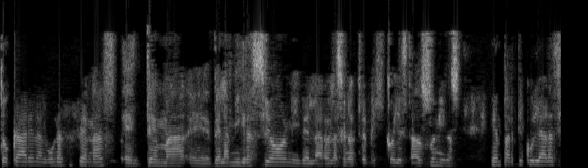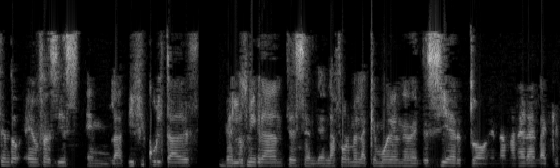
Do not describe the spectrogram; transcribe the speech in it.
tocar en algunas escenas el tema eh, de la migración y de la relación entre México y Estados Unidos, en particular haciendo énfasis en las dificultades de los migrantes, en, la forma en la que mueren en el desierto, en la manera en la que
